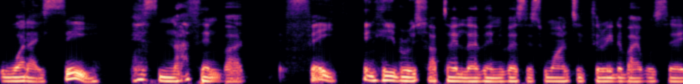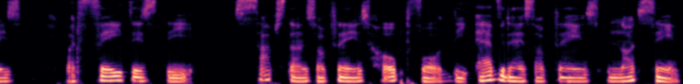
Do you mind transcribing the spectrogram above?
what I see is nothing but faith. In Hebrews chapter 11, verses 1 to 3, the Bible says, But faith is the substance of things hoped for, the evidence of things not seen.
